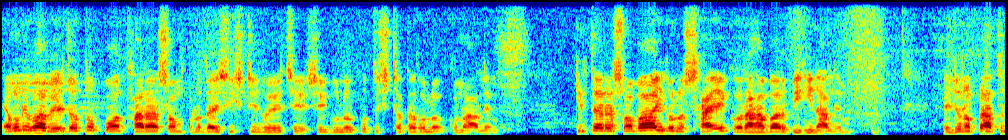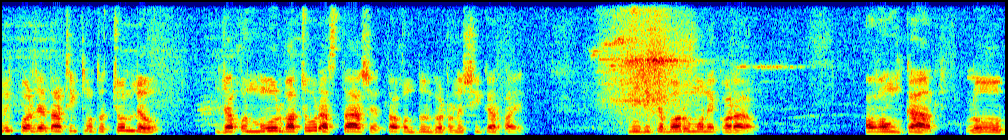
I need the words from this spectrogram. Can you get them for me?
এমনইভাবে যত পথ, হারা সম্প্রদায় সৃষ্টি হয়েছে, সেগুলোর প্রতিষ্ঠাতা হলো কোনো আলেম। কিন্তু এরা সবাই হলো শায়েক ও রাহাবার বিহীন আলেম। এই জন্য প্রাথমিক পর্যায়ে তারা ঠিক মতো চললেও যখন মোর বা চৌরাস্তা আসে তখন দুর্ঘটনার শিকার হয়। নিজেকে বড় মনে করা অহংকার লোভ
